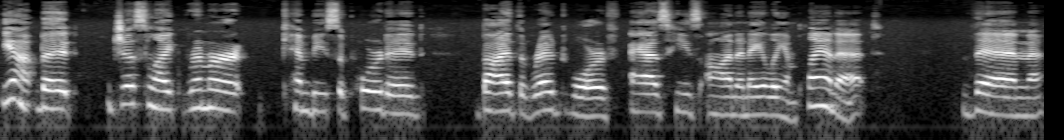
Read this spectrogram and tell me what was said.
Yeah, but just like Rimmer can be supported by the Red Dwarf as he's on an alien planet, then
